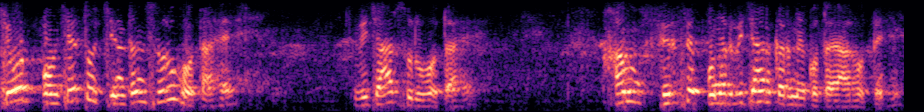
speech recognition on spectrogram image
चोट पहुँचे तो चिंतन शुरू होता है, विचार शुरू होता है। हम फिर से पुनर्विचार करने को तैयार होते हैं।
